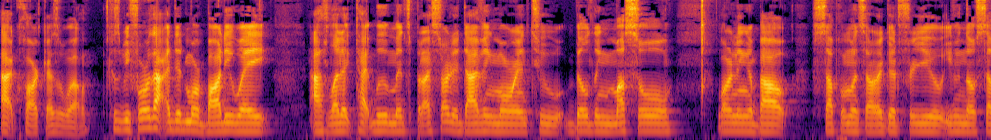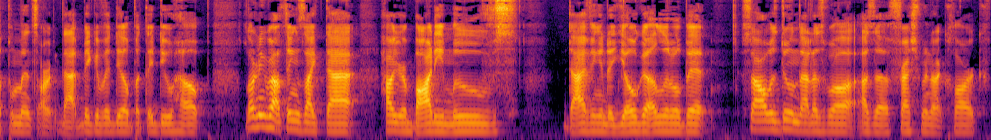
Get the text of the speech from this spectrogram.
at Clark as well. Because before that, I did more body weight, athletic type movements, but I started diving more into building muscle, learning about supplements that are good for you, even though supplements aren't that big of a deal, but they do help. Learning about things like that, how your body moves, diving into yoga a little bit. So I was doing that as well as a freshman at Clark.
